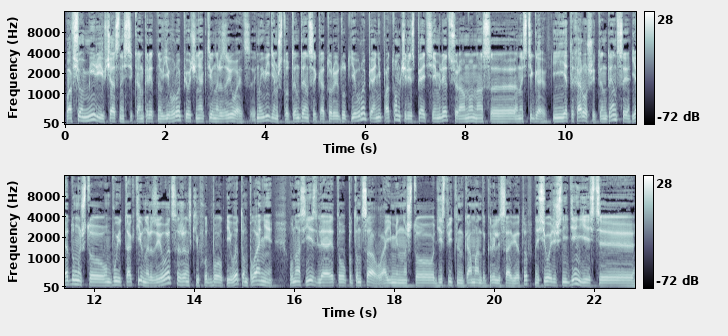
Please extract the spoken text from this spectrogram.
во всем мире, и в частности конкретно в Европе, очень активно развивается. Мы видим, что тенденции, которые идут в Европе, они потом через 5-7 лет все равно нас э, настигают. И это хорошие тенденции. Я думаю, что он будет активно развиваться, женский футбол, и в этом плане у нас есть для этого потенциал, а именно, что действительно команда Крылья Советов на сегодняшний сегодняшний день есть э,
